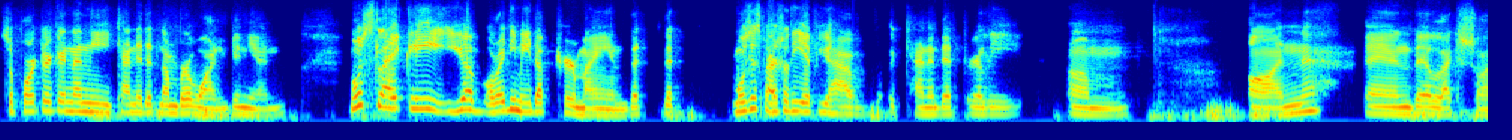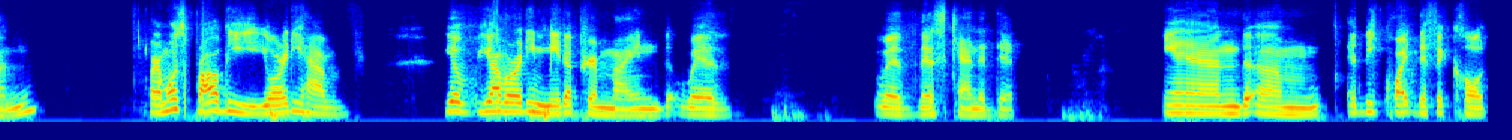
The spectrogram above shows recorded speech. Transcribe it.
supporter ka na ni candidate number one, ganyan. Most likely, you have already made up your mind that that most especially if you have a candidate early um, on in the election, or most probably you already have you have you have already made up your mind with with this candidate, and um, it'd be quite difficult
